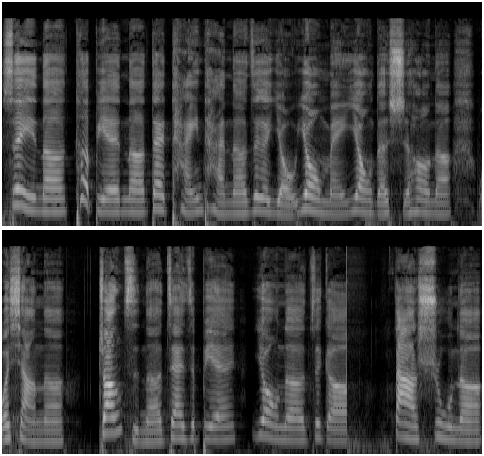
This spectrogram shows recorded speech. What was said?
所以呢，特别呢，在谈一谈呢这个有用没用的时候呢，我想呢，庄子呢在这边用呢这个大树呢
